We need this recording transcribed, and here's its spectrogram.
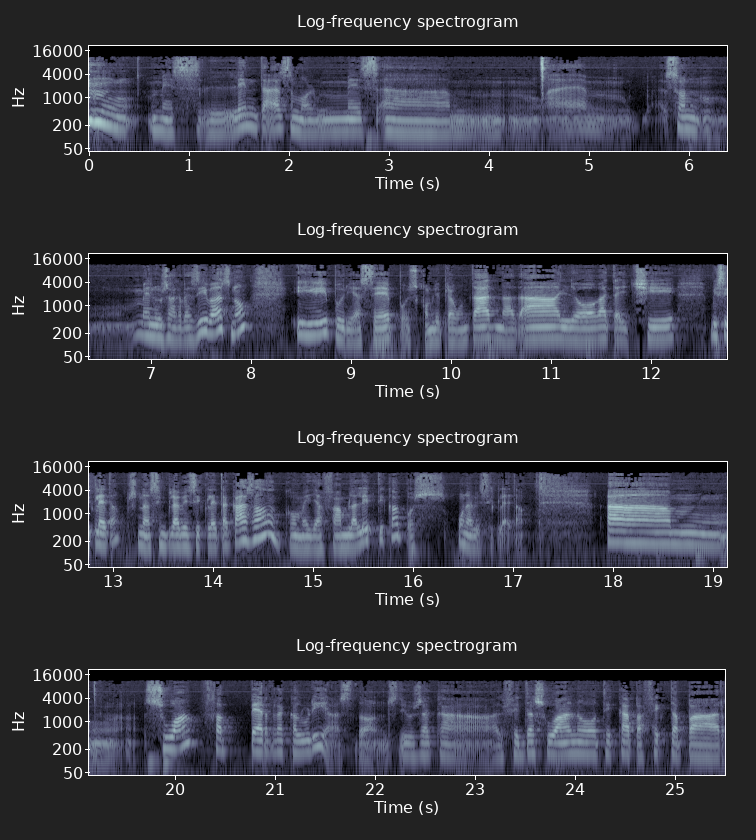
més lentes, molt més... Eh, eh, són menys agressives, no? I podria ser, doncs, com li he preguntat, nedar, ioga, tai chi, bicicleta, doncs una simple bicicleta a casa, com ella fa amb l'elíptica, doncs una bicicleta. Um, suar fa perdre calories doncs dius que el fet de suar no té cap efecte per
